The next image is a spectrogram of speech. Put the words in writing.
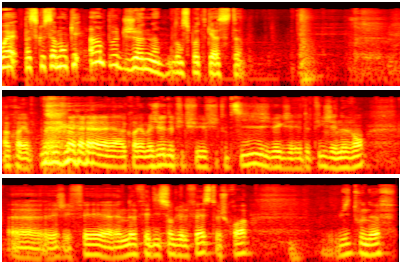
Ouais, parce que ça manquait un peu de jeunes dans ce podcast. Incroyable. Incroyable. Moi, j'y vais depuis que je suis, tout petit, j'y vais que j'ai, depuis que j'ai 9 ans. Euh, j'ai fait euh, 9 éditions du Hellfest, je crois. 8 ou 9.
